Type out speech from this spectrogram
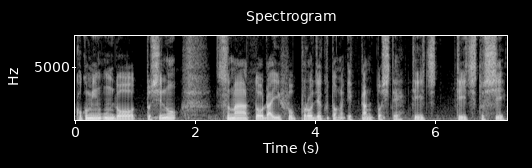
国民運動都市のスマートライフプロジェクトの一環としてティーチティーチとし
